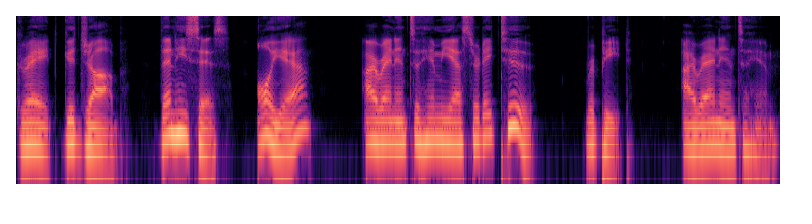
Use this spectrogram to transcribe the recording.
Great, good job. Then he says, Oh, yeah? I ran into him yesterday too. Repeat, I ran into him.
